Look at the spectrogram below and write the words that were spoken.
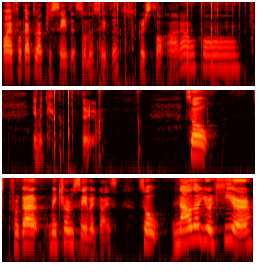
Oh, I forgot to actually save this. So let's save this. Crystal Araujo image. There you go. So forgot, make sure to save it, guys. So now that you're here,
